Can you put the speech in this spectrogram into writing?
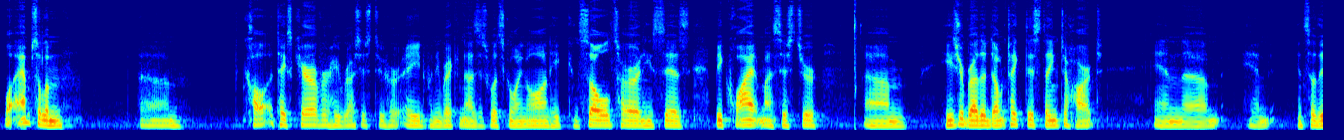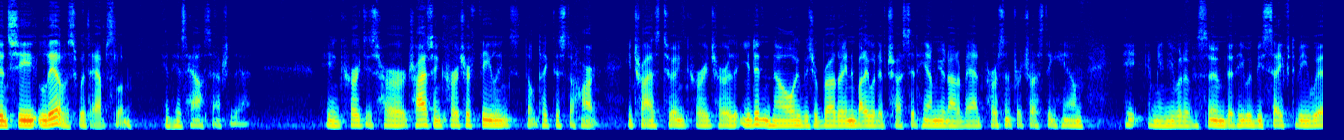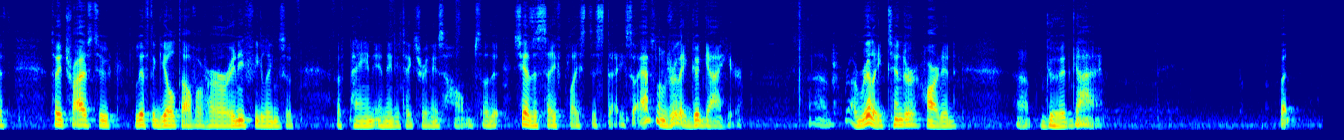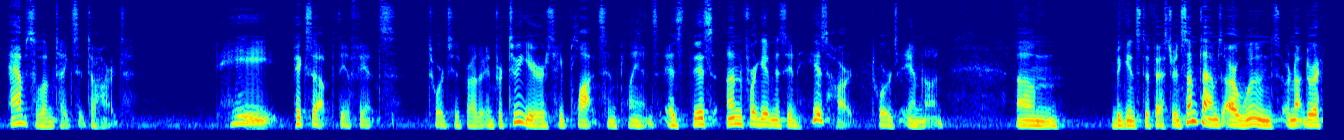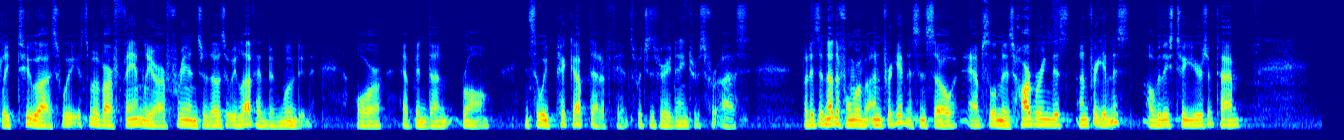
Well, Absalom um, call, takes care of her. He rushes to her aid when he recognizes what's going on. He consoles her and he says, Be quiet, my sister. Um, he's your brother. Don't take this thing to heart. And, um, and and so then she lives with Absalom in his house after that. He encourages her, tries to encourage her feelings. Don't take this to heart. He tries to encourage her that you didn't know he was your brother. Anybody would have trusted him. You're not a bad person for trusting him. He, I mean, you would have assumed that he would be safe to be with. So he tries to lift the guilt off of her or any feelings of, of pain, and then he takes her in his home so that she has a safe place to stay. So Absalom's really a good guy here uh, a really tender-hearted, uh, good guy. But Absalom takes it to heart. He picks up the offense towards his brother, and for two years he plots and plans as this unforgiveness in his heart towards Amnon um, begins to fester. And sometimes our wounds are not directly to us. We, some of our family or our friends or those that we love have been wounded or have been done wrong. And so we pick up that offense, which is very dangerous for us. But it's another form of unforgiveness. And so Absalom is harboring this unforgiveness over these two years of time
